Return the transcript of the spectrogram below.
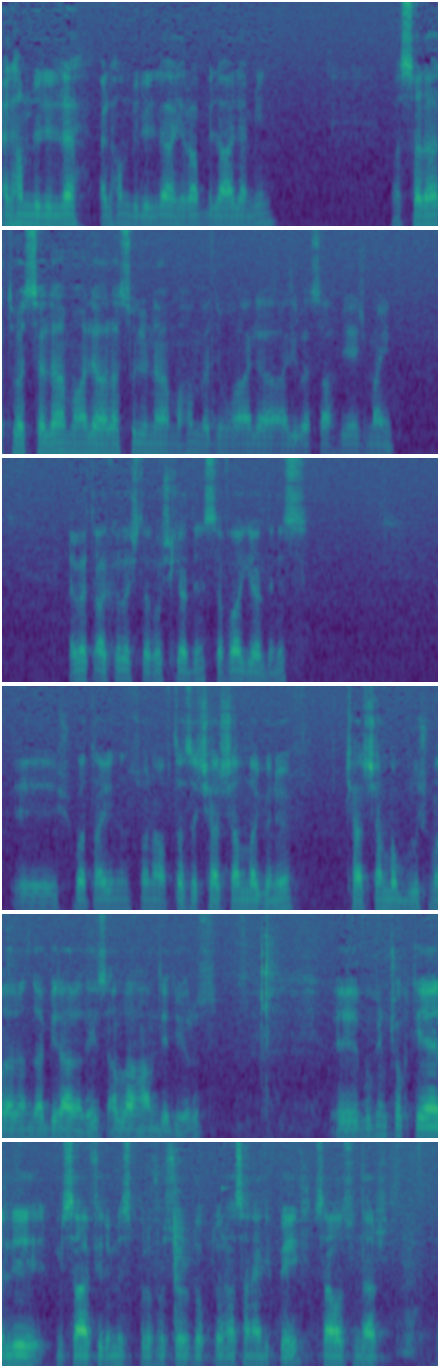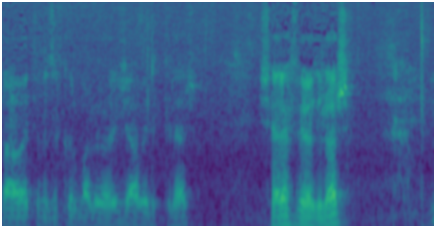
Elhamdülillah, elhamdülillahi Rabbil alemin. Ve salatu ve selamu ala Resulina Muhammedin ve ala Ali ve sahbihi ecmain. Evet arkadaşlar hoş geldiniz, sefa geldiniz. Ee, Şubat ayının son haftası çarşamba günü. Çarşamba buluşmalarında bir aradayız. Allah'a hamd ediyoruz. Ee, bugün çok değerli misafirimiz Profesör Doktor Hasan Elik Bey. Sağ olsunlar davetimizi kırmadılar, icabet ettiler. Şeref verdiler.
